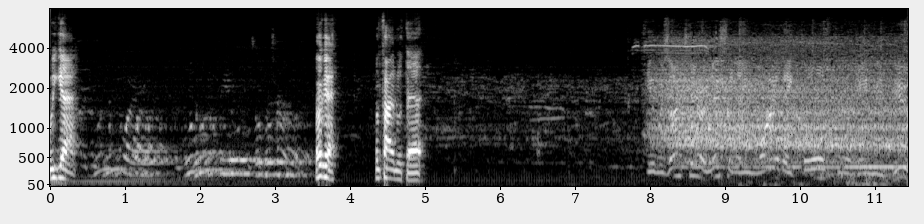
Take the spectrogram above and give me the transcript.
Do we got? Okay. I'm fine with that. It was unclear initially why they called for a review,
